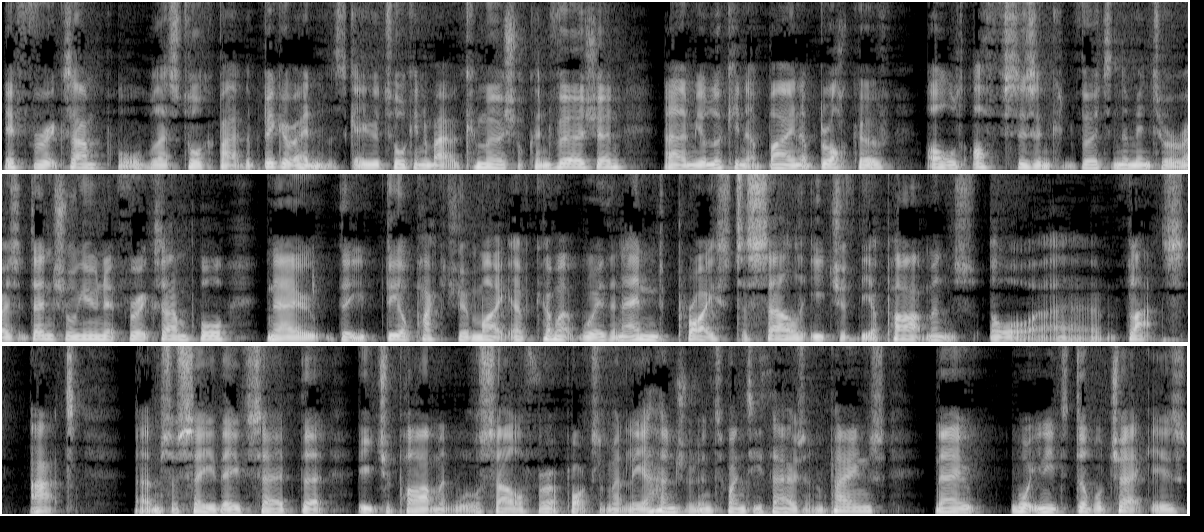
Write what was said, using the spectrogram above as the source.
if, for example, let's talk about the bigger end of the scale, you're talking about commercial conversion. Um, you're looking at buying a block of old offices and converting them into a residential unit, for example. Now, the deal packager might have come up with an end price to sell each of the apartments or um, flats at. Um, so say they've said that each apartment will sell for approximately £120,000. Now, what you need to double check is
